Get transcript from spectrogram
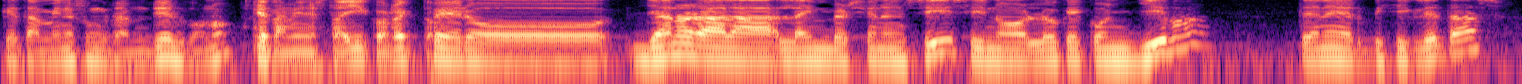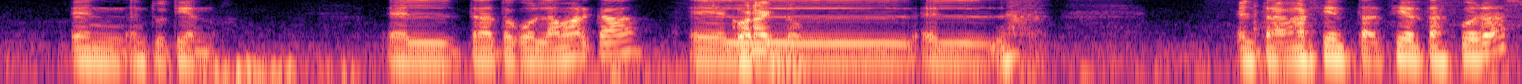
que también es un gran riesgo, ¿no? Que también está ahí, correcto. Pero ya no era la, la inversión en sí, sino lo que conlleva tener bicicletas en, en tu tienda. El trato con la marca, el, Correcto. el, el tragar cierta- ciertas cosas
